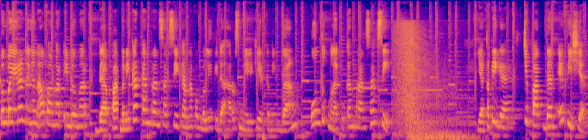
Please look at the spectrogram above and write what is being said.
Pembayaran dengan Alfamart Indomart dapat meningkatkan transaksi karena pembeli tidak harus memiliki rekening bank untuk melakukan transaksi. Yang ketiga, cepat dan efisien.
